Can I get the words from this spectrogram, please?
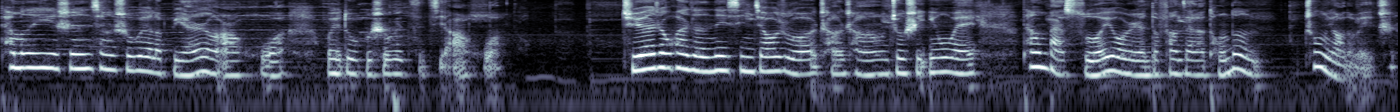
他们的一生像是为了别人而活，唯独不是为自己而活。取悦症患者的内心焦灼，常常就是因为他们把所有人都放在了同等重要的位置，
